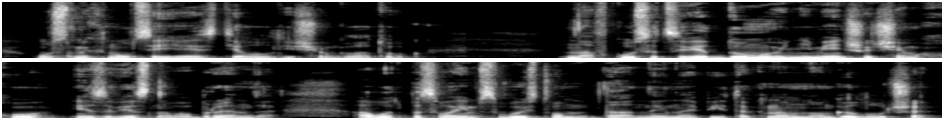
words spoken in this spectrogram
– усмехнулся я и сделал еще глоток. На вкус и цвет, думаю, не меньше, чем Хо, известного бренда, а вот по своим свойствам данный напиток намного лучше.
